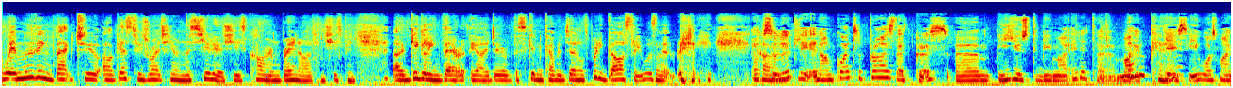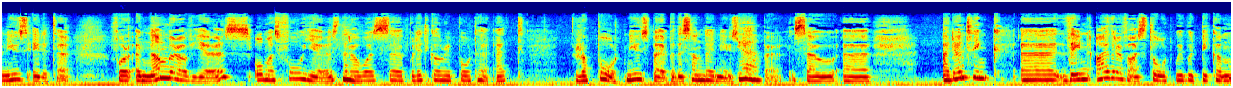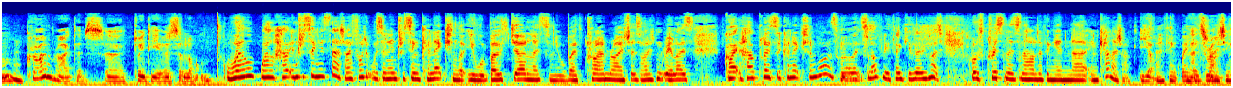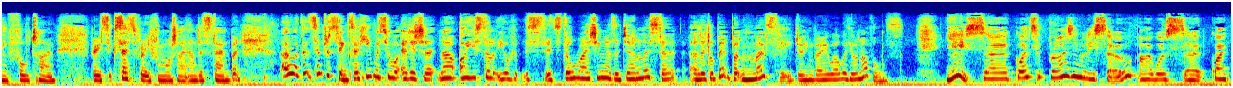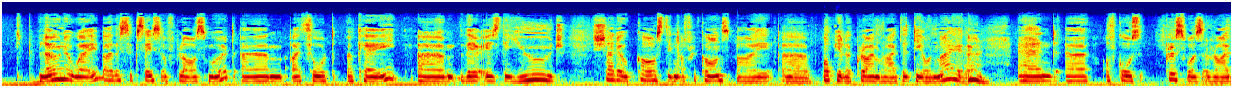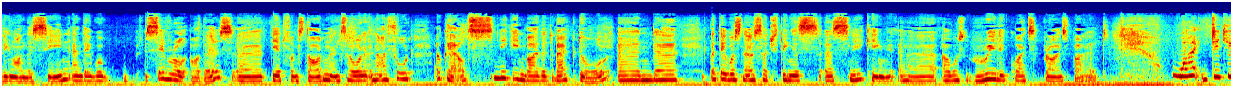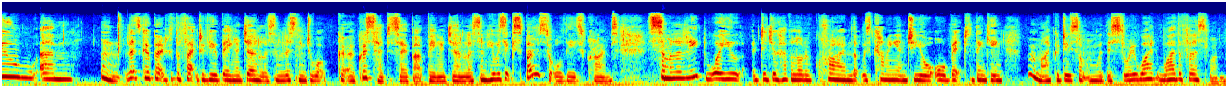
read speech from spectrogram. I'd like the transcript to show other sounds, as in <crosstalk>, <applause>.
Well, we're moving back to our guest who's right here in the studio. She's Karin Brynard, and she's been uh, giggling there at the idea of the skin covered journals. Pretty ghastly, wasn't it, <laughs> really? Absolutely, and I'm quite surprised that Chris, um, he used to be my editor. My, Okay. Yes, he was my news editor for a number of years, almost four years, that Hmm. I was a political reporter at Rapport newspaper, the Sunday newspaper. Yeah. So uh, I don't think uh, then either of us thought we would become Hmm. crime writers uh, 20 years along. Well, well, how interesting is that? I thought it was an interesting connection that you were both journalists and you were both crime writers. I didn't realise quite how close the connection was. Well, it's lovely. Thank you very much. Of course, Krishna is now living in uh, in Canada. Yeah, I think where he's right. writing full time, very successfully, from what I understand. But oh, that's interesting. So he was your editor. Now, are you still you're still writing as a journalist a, a little bit, but mostly doing very well with your novels? Yes, uh, quite surprisingly so. I was uh, quite blown away by the success of Plaasmoord. Um, I thought, okay, um, there is the huge shadow cast in Afrikaans by uh, popular crime writer Deon Meyer. And uh, of course, Chris was arriving on the scene, and there were several others, uh, Piet van Staden and so on. And I thought, okay, I'll sneak in by the back door, and uh, but there was no such thing as, as sneaking. Uh, I was really quite surprised by it. Why did you? Um, hmm, let's go back to the fact of you being a journalist and listening to what uh, Chris had to say about being a journalist, and he was exposed to all these crimes. Similarly, were you? Did you have a lot of crime that was coming into your orbit, and thinking, "Hmm, I could do something with this story"? Why? Why the first one?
